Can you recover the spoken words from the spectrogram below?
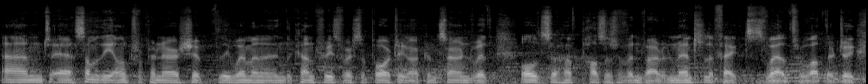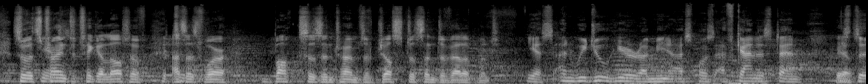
and uh, some of the entrepreneurship the women in the countries we're supporting are concerned with also have positive environmental effects as well through what they're doing. So it's yes. trying to tick a lot of, as it were, boxes in terms of justice and development. Yes, and we do hear. I mean, I suppose Afghanistan yes. is, the,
